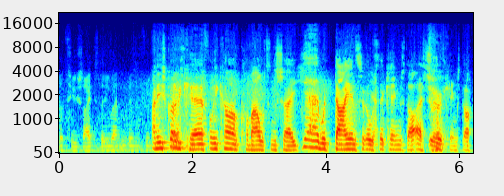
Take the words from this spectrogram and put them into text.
the two sites that he went and visited. and he's got to be careful. He can't come out and say, "Yeah, we're dying to go to the King's Dock." Uh, sorry, King's Dock.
